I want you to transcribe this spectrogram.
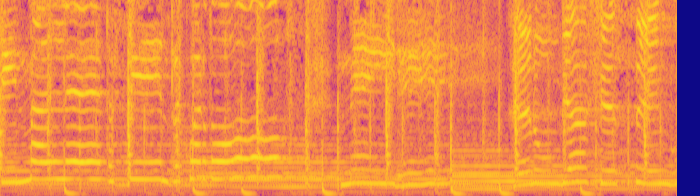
Sin maleta, sin recuerdos, me iré en un viaje singular.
